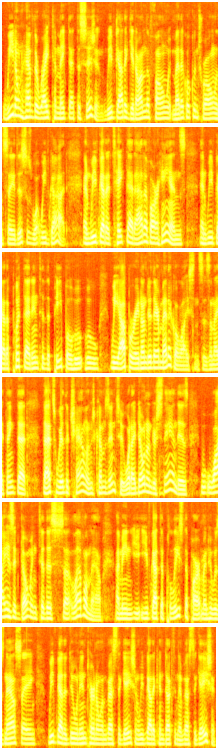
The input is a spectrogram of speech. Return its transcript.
we don't have the right to make that decision. We've got to get on the phone with medical control and say, this is what we've got. And we've got to take that out of our hands and we've got to put that into the people who, who we operate under their medical licenses. And I think that that's where the challenge comes into. What I don't understand is why is it going to this uh, level now? I mean, you, you've got the police department who is now saying, we've got to do an internal investigation. We've got to conduct an investigation.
